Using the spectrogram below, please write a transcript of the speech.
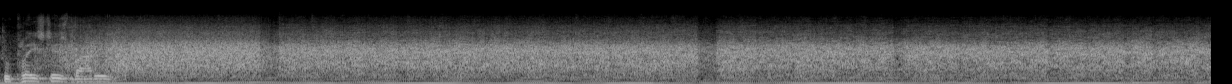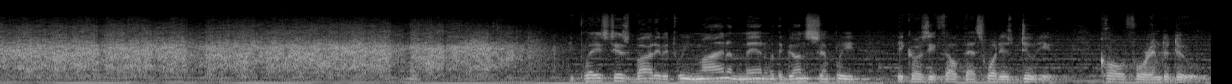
who placed his body. Placed his body between mine and the man with the gun simply because he felt that's what his duty called for him to do.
